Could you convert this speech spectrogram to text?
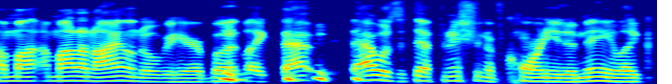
I'm on, I'm on an island over here. But like that that was the definition of corny to me. Like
